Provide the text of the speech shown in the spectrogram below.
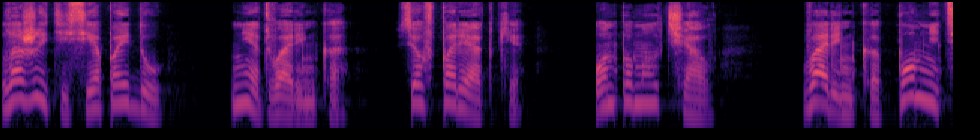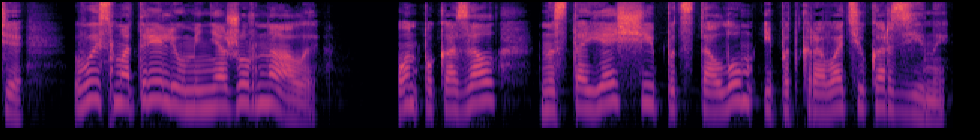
«Ложитесь, я пойду». «Нет, Варенька, все в порядке». Он помолчал. «Варенька, помните, вы смотрели у меня журналы?» Он показал настоящие под столом и под кроватью корзины.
